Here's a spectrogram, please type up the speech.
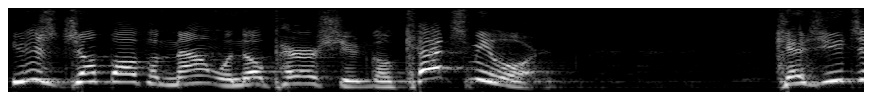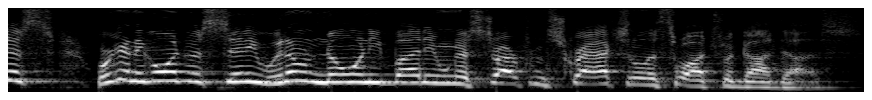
you just jump off a mountain with no parachute and go, Catch me, Lord. Because you just, we're going to go into a city, we don't know anybody, we're going to start from scratch and let's watch what God does.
